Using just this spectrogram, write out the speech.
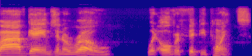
five games in a row with over 50 points.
